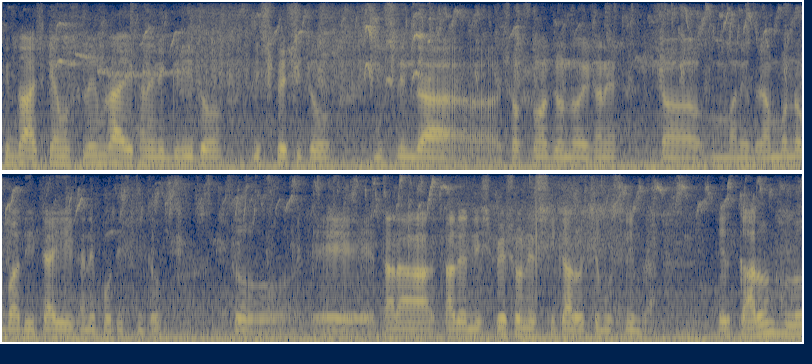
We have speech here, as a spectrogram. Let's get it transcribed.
কিন্তু আজকে মুসলিমরা এখানে নিগৃহীত, নিষ্পেষিত, মুসলিমরা সবসময়ের জন্য এখানে মানে ব্রাহ্মণ্যবাদীটাই এখানে প্রতিষ্ঠিত। তো এ, তারা তাদের নিষ্পেষণের শিকার হচ্ছে মুসলিমরা। এর কারণ হলো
